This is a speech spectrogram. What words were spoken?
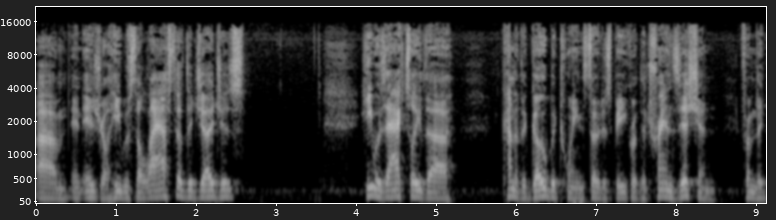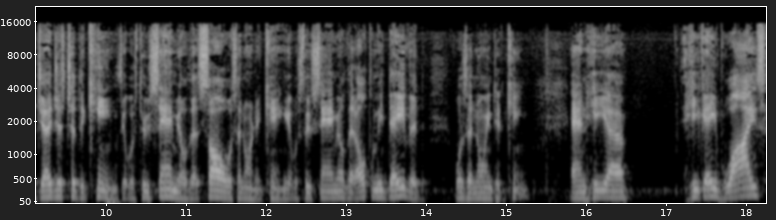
um, in Israel. He was the last of the judges. He was actually the kind of the go between, so to speak, or the transition from the judges to the kings. It was through Samuel that Saul was anointed king. It was through Samuel that ultimately David was anointed king. And he, uh, he gave wise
